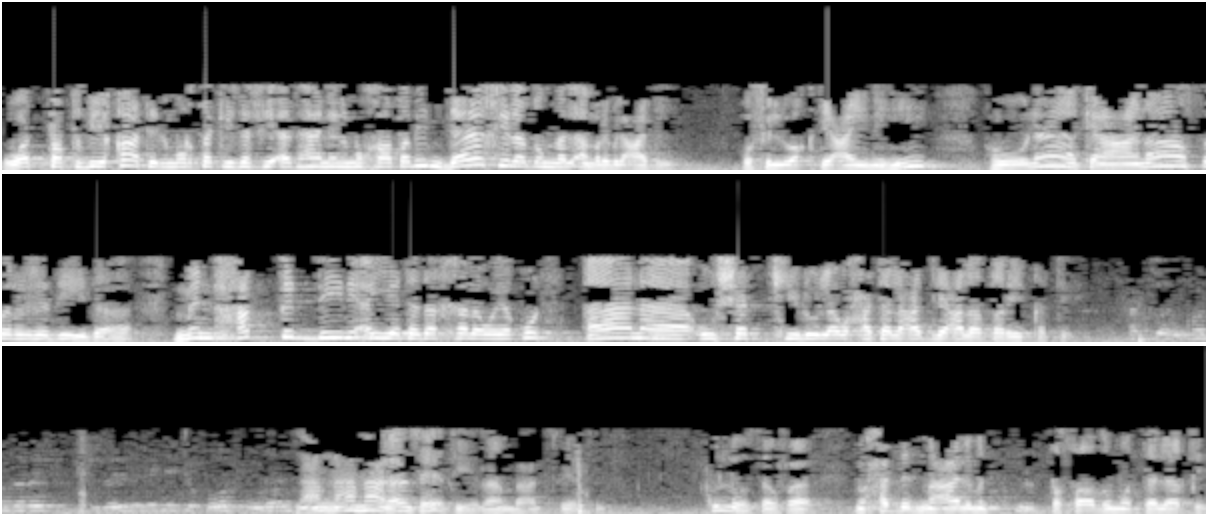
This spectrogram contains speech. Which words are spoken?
والتطبيقات المرتكزة في أذهان المخاطبين داخلة ضمن الأمر بالعدل وفي الوقت عينه هناك عناصر جديدة من حق الدين أن يتدخل ويقول أنا أشكل لوحة العدل على طريقتي نعم نعم نعم سيأتي الآن بعد سيأتي كله سوف نحدد معالم التصادم والتلاقي.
